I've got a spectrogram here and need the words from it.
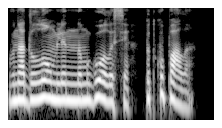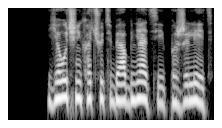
в надломленном голосе, подкупала. Я очень хочу тебя обнять и пожалеть.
